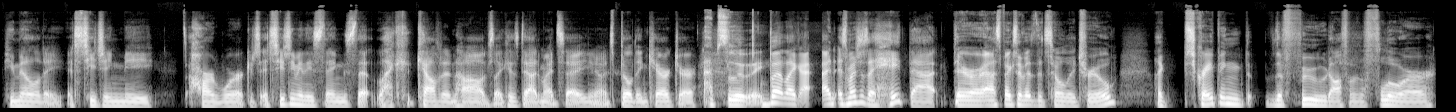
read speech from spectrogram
humility. It's teaching me hard work. It's, it's teaching me these things that, like Calvin and Hobbes, like his dad might say, you know, it's building character. Absolutely. But like, I, I- as much as I hate that, there are aspects of it that's totally true. Like scraping the food off of the floor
